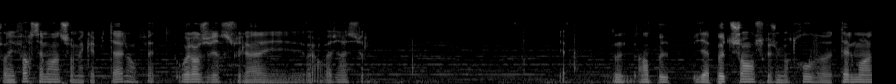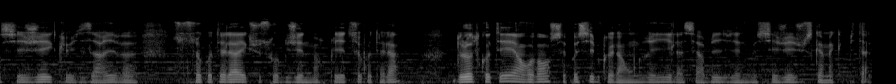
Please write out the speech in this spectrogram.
J'en ai forcément un sur ma capitale en fait. Ou alors je vire celui-là et ouais, on va virer celui-là. Il y a peu, peu de chances que je me retrouve euh, tellement assiégé qu'ils arrivent euh, sur ce côté-là et que je sois obligé de me replier de ce côté-là. De l'autre côté, en revanche, c'est possible que la Hongrie et la Serbie viennent me siéger jusqu'à ma capitale.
